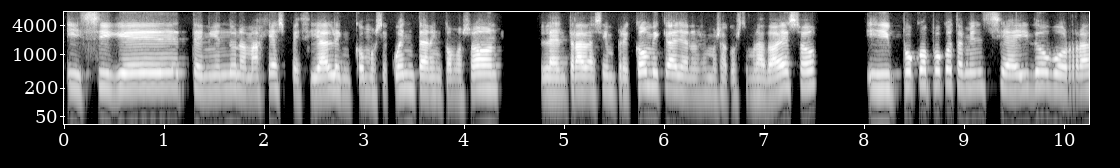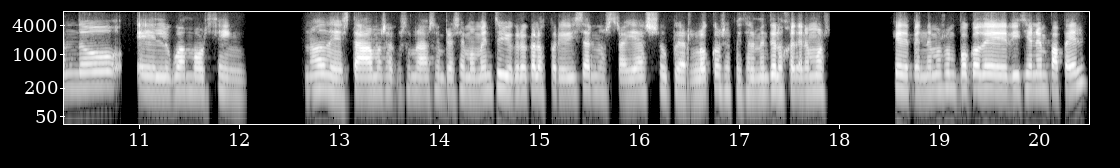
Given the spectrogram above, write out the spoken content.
y sigue teniendo una magia especial en cómo se cuentan, en cómo son. La entrada siempre cómica, ya nos hemos acostumbrado a eso. Y poco a poco también se ha ido borrando el One More Thing. ¿No? De estábamos acostumbrados siempre a ese momento y yo creo que a los periodistas nos traía súper locos, especialmente los que tenemos, que dependemos un poco de edición en papel,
